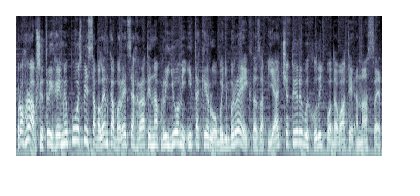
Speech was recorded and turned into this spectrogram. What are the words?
Програвши три гейми поспіль, Сабаленка береться грати на прийомі і таки робить брейк, та за 5-4 виходить подавати на сет.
